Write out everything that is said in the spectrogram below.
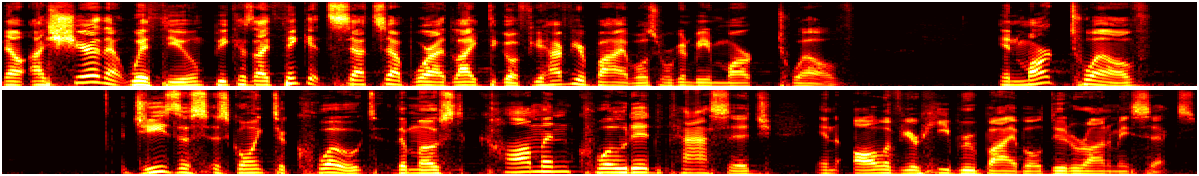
Now, I share that with you because I think it sets up where I'd like to go. If you have your Bibles, we're going to be in Mark 12. In Mark 12, Jesus is going to quote the most common quoted passage in all of your Hebrew Bible, Deuteronomy 6.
